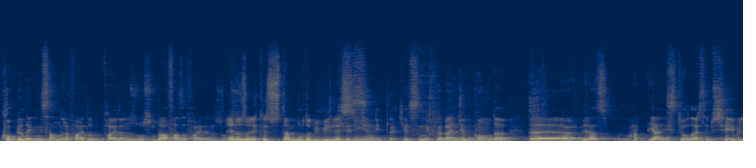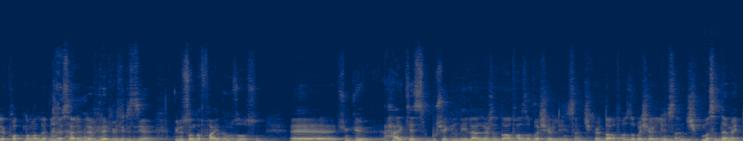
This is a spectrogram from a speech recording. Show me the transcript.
Kopyalayın insanlara faydalı, faydanız olsun. Daha fazla faydanız olsun. En azından ekosistem burada bir birleşsin yani. Kesinlikle, kesinlikle. Bence bu konuda e, biraz hatta ya istiyorlarsa bir şey bile kodlamalarını vesaire bile verebiliriz yani. Günün sonunda faydamız olsun. E, çünkü herkes bu şekilde ilerlerse daha fazla başarılı insan çıkar. Daha fazla başarılı insan çıkması demek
